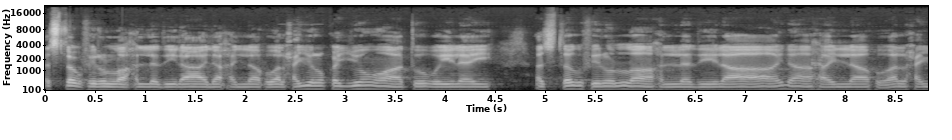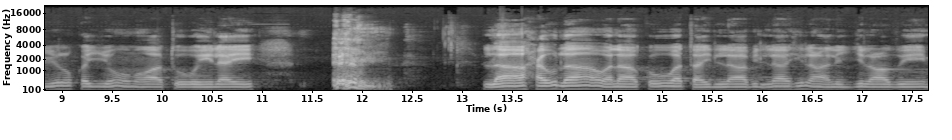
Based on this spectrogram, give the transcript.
أستغفر الله الذي لا إله إلا هو الحي القيوم وأتوب إليه أستغفر الله الذي لا إله إلا هو الحي القيوم وأتوب إليه لا حول ولا قوة إلا بالله العلي العظيم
